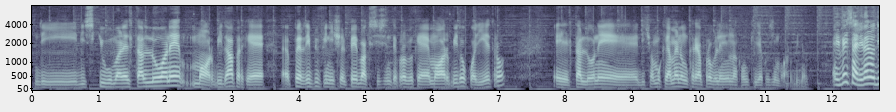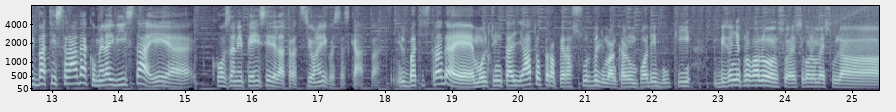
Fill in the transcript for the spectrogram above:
di, di, schiuma nel tallone, morbida perché eh, per di più finisce il payback, si sente proprio che è morbido qua dietro e il tallone diciamo che a me non crea problemi una conchiglia così morbida. E invece a livello di battistrada come l'hai vista e eh, cosa ne pensi della trazione di questa scarpa? Il battistrada è molto intagliato però per assurdo gli mancano un po' dei buchi, bisogna provarlo secondo me sulla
